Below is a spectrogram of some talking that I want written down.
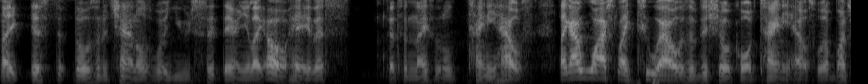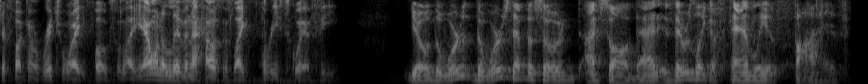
like it's th- those are the channels where you sit there and you're like, oh hey, that's that's a nice little tiny house. Like I watched like two hours of this show called Tiny House with a bunch of fucking rich white folks. are like, yeah, I want to live in a house that's like three square feet. Yo, the worst the worst episode I saw of that is there was like a family of five.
